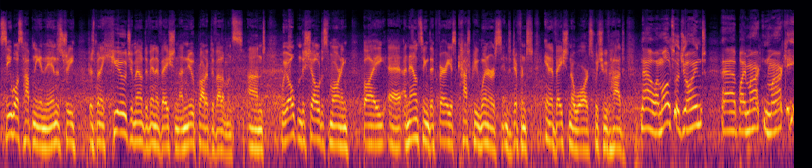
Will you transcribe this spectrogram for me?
see what's happening in the industry. There's been a huge amount of innovation and new product developments, and we opened the show this morning by uh, announcing the various category winners in the different innovation awards which we've had. Now, I'm also joined uh, by Martin Markey,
